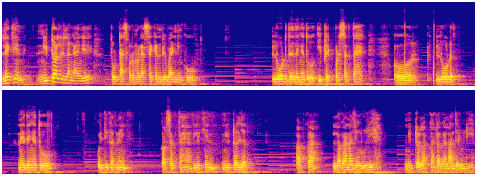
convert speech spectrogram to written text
लेकिन न्यूट्रल नहीं लगाएँगे तो ट्रांसफार्मर का सेकेंडरी बाइंडिंग को लोड दे देंगे तो इफ़ेक्ट पड़ सकता है और लोड नहीं देंगे तो कोई दिक्कत नहीं कर सकते हैं। लेकिन न्यूट्रल जब आपका लगाना ज़रूरी है। न्यूट्रल आपका लगाना ज़रूरी है।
